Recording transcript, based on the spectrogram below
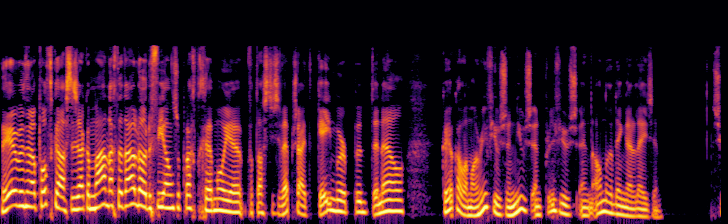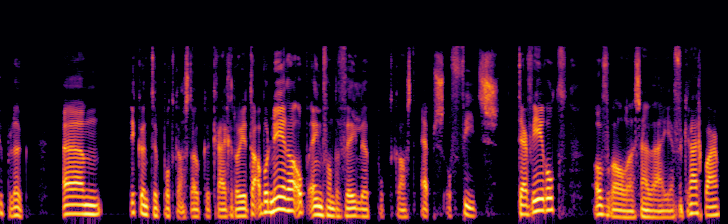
Gamer.nl podcast is elke maandag te downloaden via onze prachtige, mooie, fantastische website gamer.nl. Kun je ook allemaal reviews en nieuws en previews en andere dingen lezen. Superleuk. Ehm je kunt de podcast ook eh, krijgen door je te abonneren op een van de vele podcast apps of feeds ter wereld. Overal eh, zijn wij eh, verkrijgbaar.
